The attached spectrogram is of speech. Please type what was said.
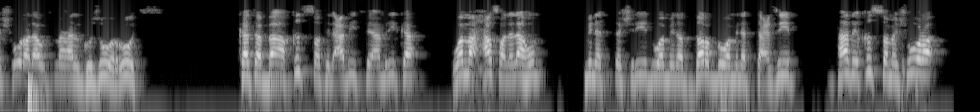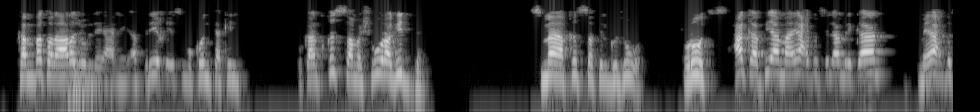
مشهورة له اسمها الجذور Roots. كتب بقى قصة العبيد في أمريكا وما حصل لهم من التشريد ومن الضرب ومن التعذيب. هذه قصة مشهورة. كان بطلها رجل يعني أفريقي اسمه كونتا كينتي وكانت قصة مشهورة جدا. اسمها قصة الجذور. Roots. حكى فيها ما يحدث الأمريكان ما يحدث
